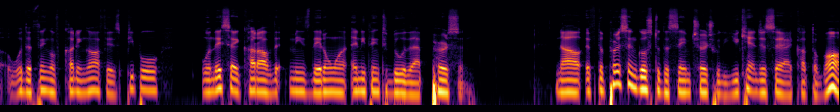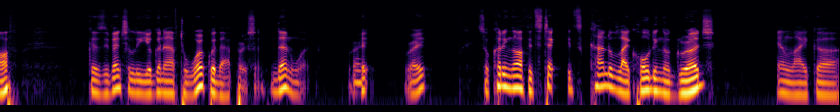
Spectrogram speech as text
uh, with the thing of cutting off is people when they say cut off that means they don't want anything to do with that person. Now, if the person goes to the same church with you, you can't just say I cut them off cuz eventually you're going to have to work with that person. Then what? Right? Right? So cutting off it's te- it's kind of like holding a grudge and like uh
